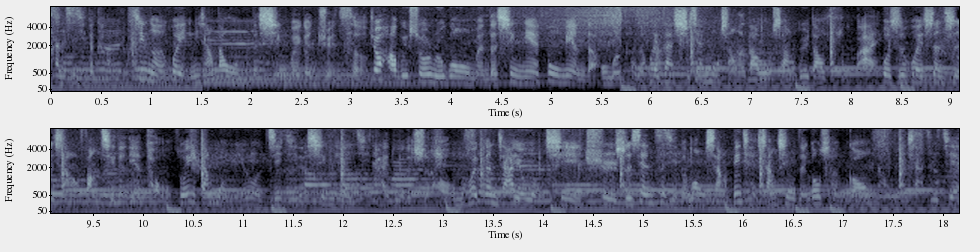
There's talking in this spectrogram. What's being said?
和自己的看法，进而会影响到我们的行为跟决策。就好比说，如果我们的信念负面的，我们可能会在实现梦想的道路上遇到阻碍，或是会甚至想要放弃的念头。所以，当我们拥有积极的信念以及态度的时候，我们会更加有勇气去实现自己的梦想，并且相信能够成功。那我们下期见。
